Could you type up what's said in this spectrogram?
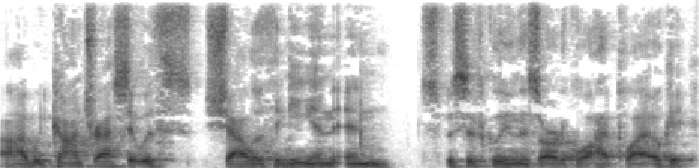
I would contrast it with shallow thinking and, and specifically in this article, I apply, okay,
